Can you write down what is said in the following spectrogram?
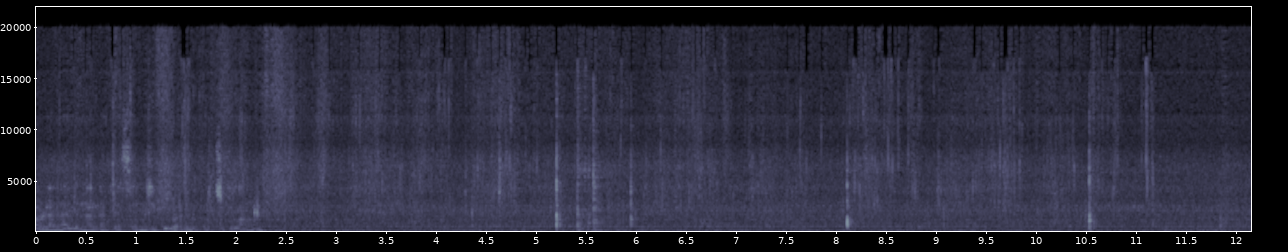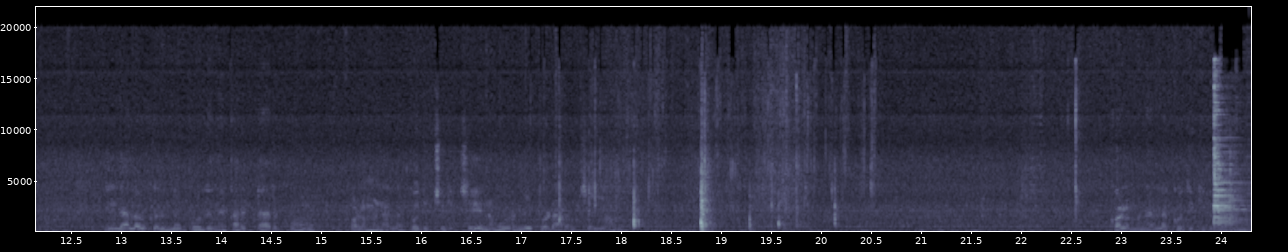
அவ்வளோதான் இது நல்லா பிசைஞ்சுக்கு உரண்டு பிடிச்சிக்கலாம். இந்த அளவுக்கு இருந்தால் போதுங்க. கரெக்டாக இருக்கும். குழம்பு நல்லா கொதிச்சிருச்சு. நம்ம உருண்டை போட ஆரம்பிச்சிடலாம். குழம்பு நல்லா கொதிக்கிட்டு பாருங்க.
